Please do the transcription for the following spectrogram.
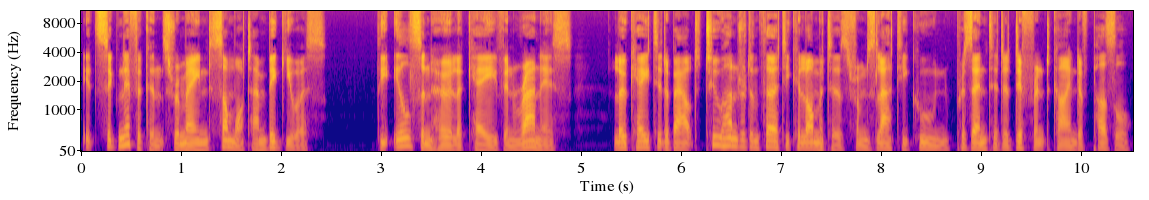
its significance remained somewhat ambiguous. The Ilsenhöhle cave in Ranis, located about 230 kilometers from Zlati Kun, presented a different kind of puzzle.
